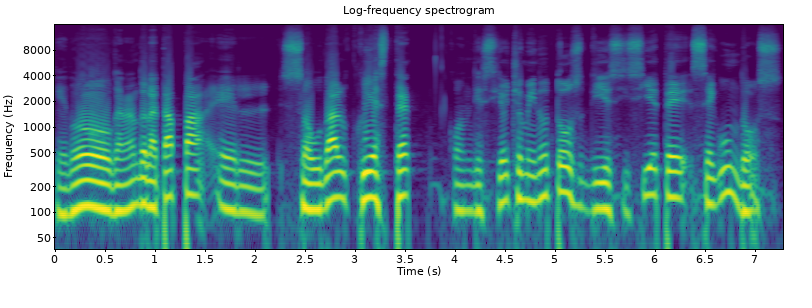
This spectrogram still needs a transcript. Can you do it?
Quedó ganando la etapa el Saudal Quiestet con 18 minutos 17 segundos.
